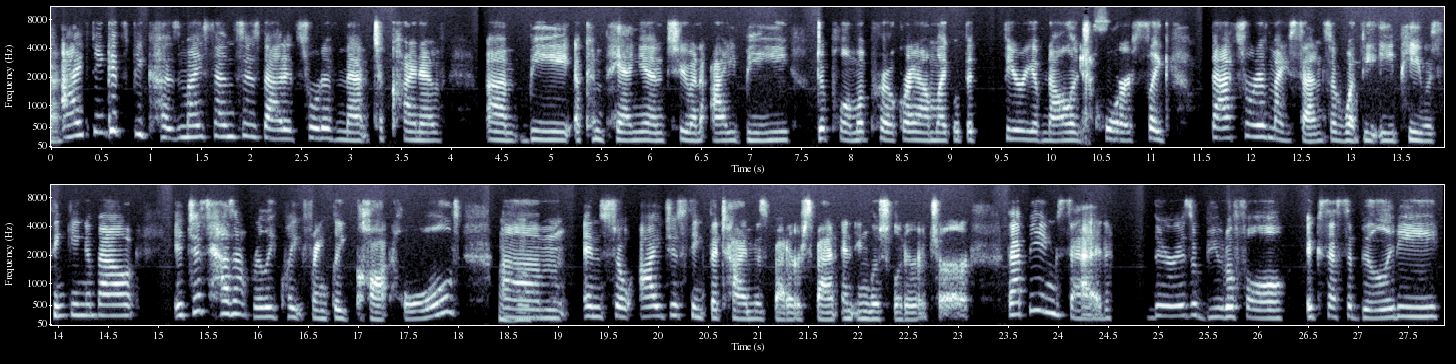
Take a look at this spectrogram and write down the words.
Okay. I think it's because my sense is that it's sort of meant to kind of um, be a companion to an IB diploma program, like with the theory of knowledge yes. course. Like that's sort of my sense of what the AP was thinking about. It just hasn't really, quite frankly, caught hold. Mm-hmm. Um, and so I just think the time is better spent in English literature. That being said, there is a beautiful accessibility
